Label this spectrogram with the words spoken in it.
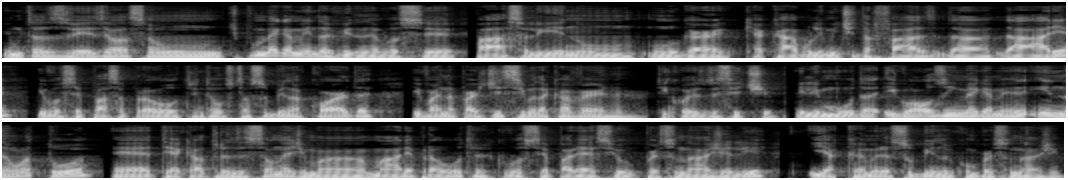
E muitas vezes elas são tipo Mega Man da vida, né? Você passa ali num, num lugar que acaba o limite da fase, da, da área, e você passa pra outra. Então você tá subindo a corda e vai na parte de cima da caverna. Tem coisas desse tipo. Ele muda igualzinho em Mega Man e não à toa. É, tem aquela transição, né, de uma, uma área pra outra, que você aparece o personagem personagem ali e a câmera subindo com o personagem.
